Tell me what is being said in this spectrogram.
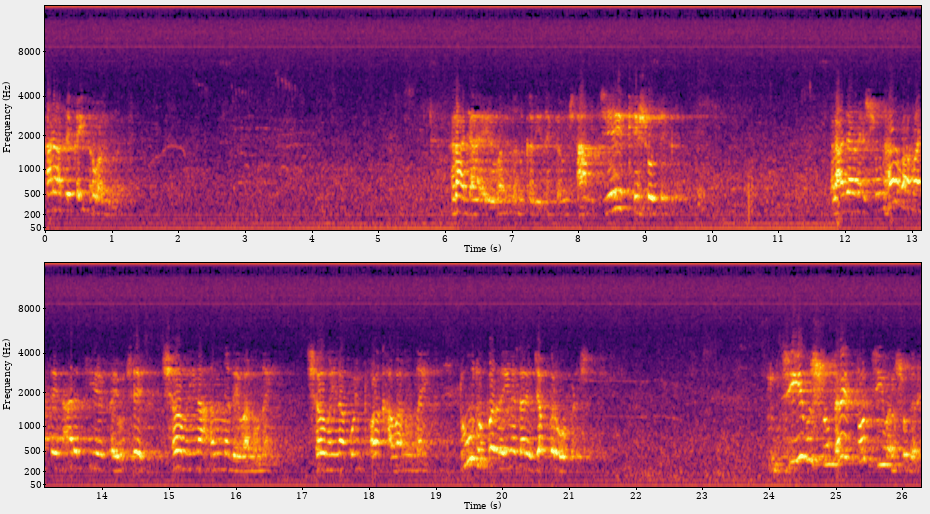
તારા તે કઈ થવાનું નથી. રાજાએ વંદન કરીને કહ્યું, છે આપ જે કહેશો તે રાજાને સુધારવા માટે નારદજીએ કહ્યું છે, છ મહિના અન્ન દેવાનું નહીં, છ મહિના કોઈ ફળ ખાવાનું નહીં દૂધ ઉપર રહીને તારે જપ કરવો પડશે. જીવ સુધરે તો જીવન સુધરે.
